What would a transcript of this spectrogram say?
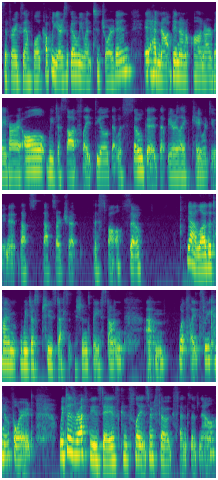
So, for example, a couple years ago, we went to Jordan. It had not been on, on our radar at all. We just saw a flight deal that was so good that we were like, okay, we're doing it. That's that's our trip this fall. So yeah, a lot of the time we just choose destinations based on um, what flights we can afford, which is rough these days because flights are so expensive now.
